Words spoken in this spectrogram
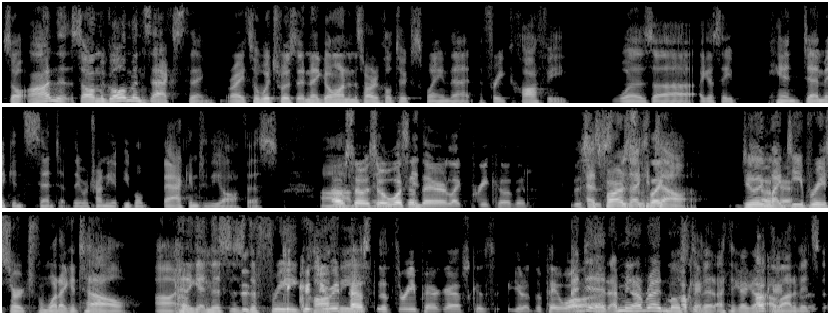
So on the so on the Goldman Sachs thing, right? So which was and they go on in this article to explain that the free coffee was uh I guess a pandemic incentive. They were trying to get people back into the office. Um, oh, so so and, it wasn't and, there like pre-COVID? This as is, far as I can like... tell, doing okay. my deep research, from what I could tell, uh, and again, this is the free. Could, could you read past the three paragraphs? Because you know the paywall. I did. I mean, I read most okay. of it. I think I got okay. a lot of it. So,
